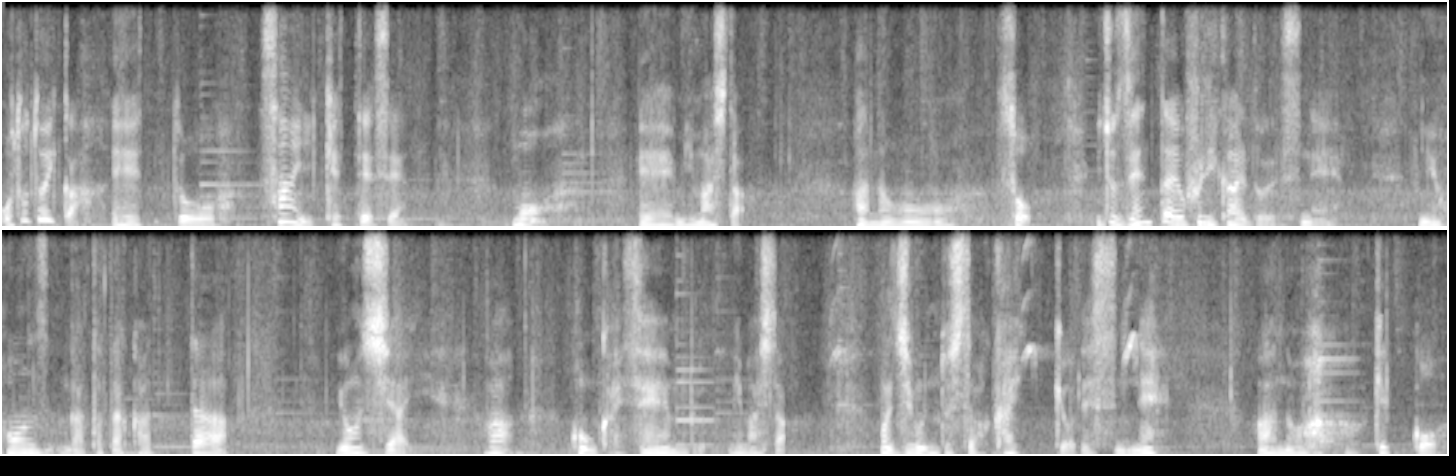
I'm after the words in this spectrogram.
一昨日かえっと3位決定戦も、えー、見ました。あのー、そう。一応全体を振り返るとですね日本が戦った4試合は今回全部見ました。まあ、自分としては快挙ですね。あの結構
